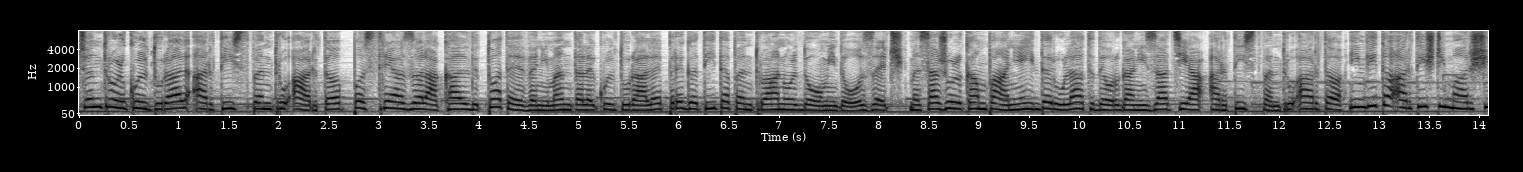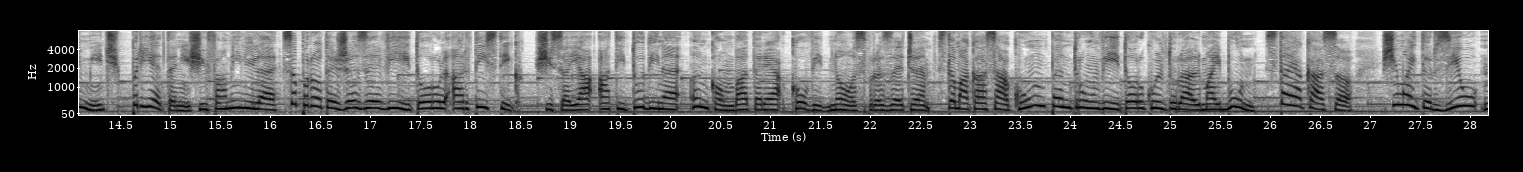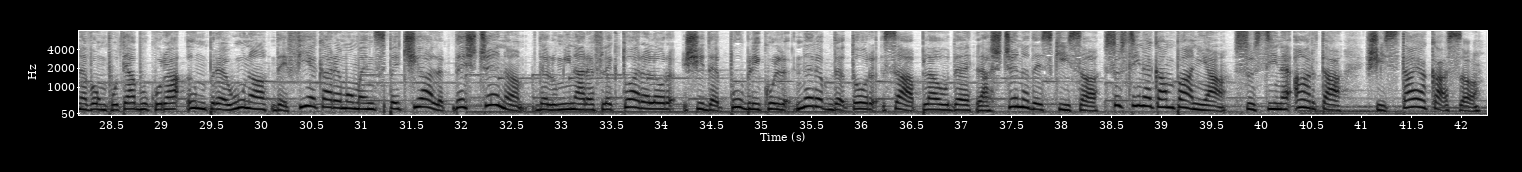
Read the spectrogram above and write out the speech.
Centrul Cultural Artist pentru Artă păstrează la cald toate evenimentele culturale pregătite pentru anul 2020. Mesajul campaniei derulat de organizația Artist pentru Artă invită artiștii mari și mici, prietenii și familiile să protejeze viitorul artistic și să ia atitudine în combaterea COVID-19. Stăm acasă acum pentru un viitor cultural mai bun. Stai acasă și mai târziu ne vom putea bucura împreună împreună de fiecare moment special, de scenă, de lumina reflectoarelor și de publicul nerăbdător să aplaude la scenă deschisă. Susține campania, susține arta și stai acasă!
